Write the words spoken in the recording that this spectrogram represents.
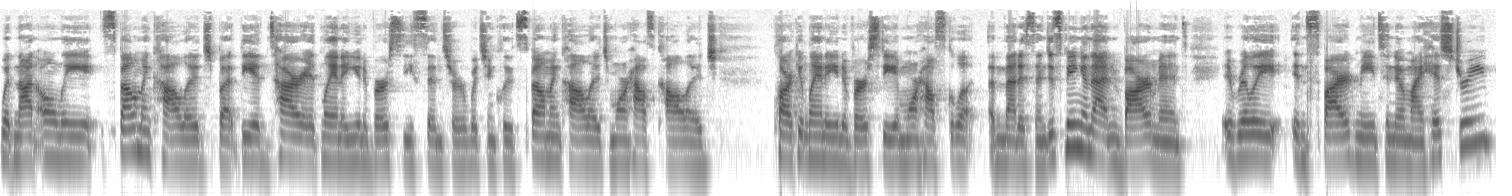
with not only Spelman College, but the entire Atlanta University Center, which includes Spelman College, Morehouse College, Clark Atlanta University and Morehouse School of Medicine, just being in that environment, it really inspired me to know my history.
